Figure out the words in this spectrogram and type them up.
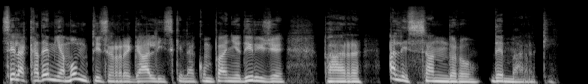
C'est l'Accademia Montis Regalis qui l'accompagne dirigée par Alessandro De Marchi.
